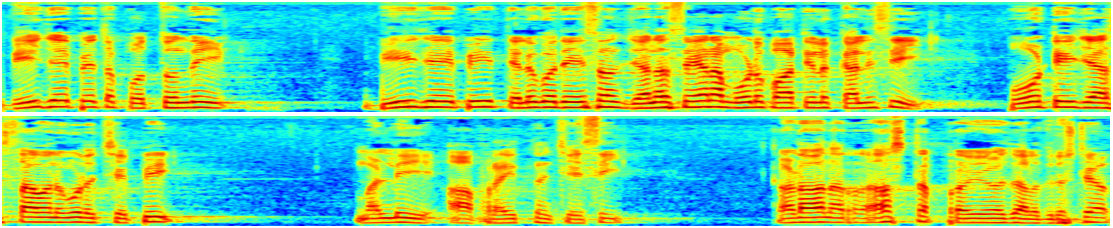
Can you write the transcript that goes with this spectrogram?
బీజేపీతో పొత్తుంది బీజేపీ తెలుగుదేశం జనసేన మూడు పార్టీలు కలిసి పోటీ చేస్తామని కూడా చెప్పి మళ్ళీ ఆ ప్రయత్నం చేసి కడాన రాష్ట్ర ప్రయోజనాల దృష్ట్యా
